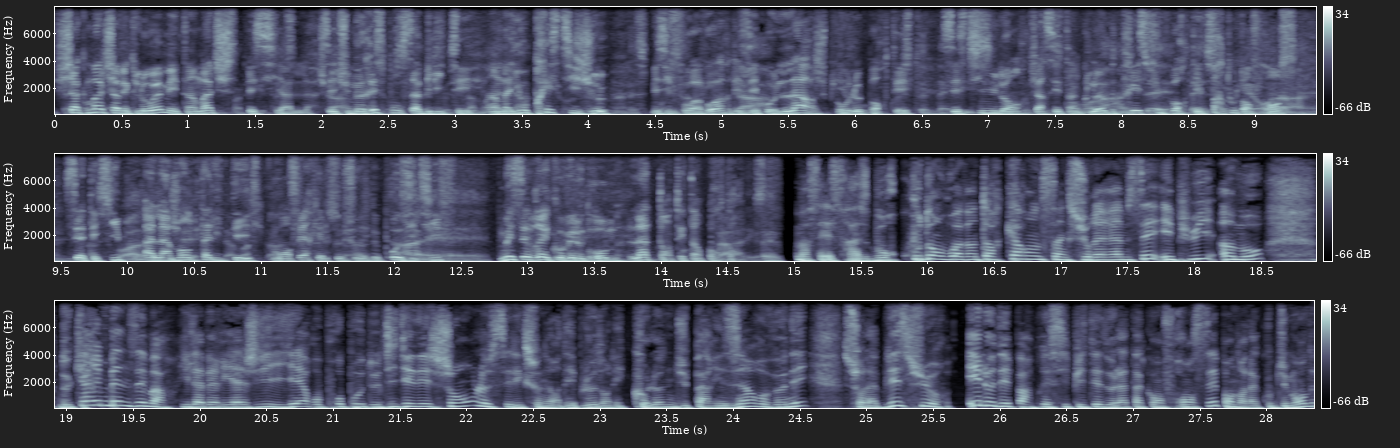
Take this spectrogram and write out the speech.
Chaque match avec l'OM est un match spécial. C'est une responsabilité, un maillot prestigieux. Mais il faut avoir les épaules larges pour le porter. C'est stimulant car c'est un club très supporté partout en France. Cette équipe a la mentalité pour en faire quelque chose de positif. Mais c'est vrai qu'au Vélodrome, l'attente est importante. Marseille-Strasbourg, coup d'envoi 20h45 sur RMC. Et puis un mot de Karim Benzema. Il avait réagi hier au propos de Didier Deschamps. Le sélectionneur des Bleus dans les colonnes du Parisien revenait sur la blessure et le départ précipité de l'attaquant français pendant la Coupe du Monde.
